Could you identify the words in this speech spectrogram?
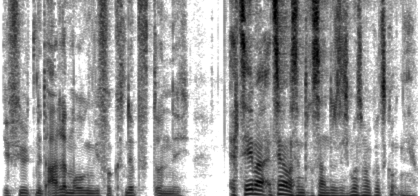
gefühlt mit allem irgendwie verknüpft und ich. Erzähl mal, erzähl mal was Interessantes. Ich muss mal kurz gucken hier.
